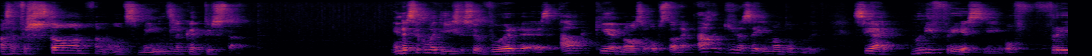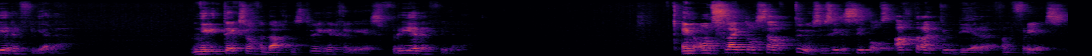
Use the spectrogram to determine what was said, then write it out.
as 'n verstaan van ons menslike toestand. En dis hoekom dit Jesus se woorde is elke keer na sy opstanding, elke keer as hy iemand ontmoet, sê hy, "Moenie vrees nie" of "Vrede vir julle." In hierdie teks van vandag ons twee keer gelees, vrede vir julle. En ons sluit onsself toe, soos die disippels, agter daai toe deure van vrees.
